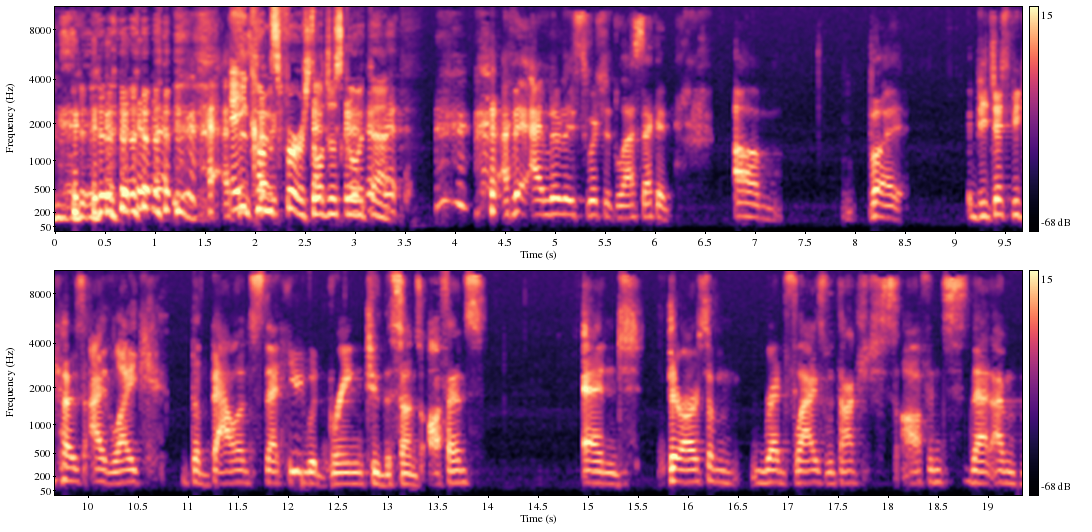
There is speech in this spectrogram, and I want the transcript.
A comes first. I'll just go with that. I think I literally switched at the last second. Um, but be just because I like the balance that he would bring to the Suns' offense, and there are some red flags with Doncic's offense that I'm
